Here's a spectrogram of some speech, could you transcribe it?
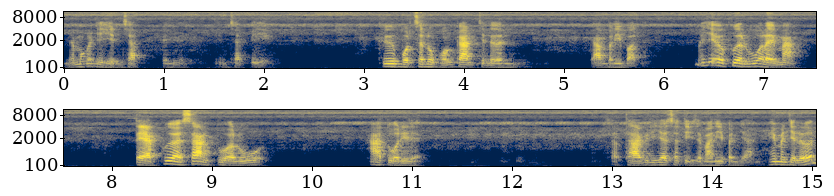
แล้วมันก็จะเห็นชัดไปเรื่อยเห็นชัดไปเองคือบทสรุปของการเจริญการปฏิบัติ ไม่ใช่ว่าเพื่อรู้อะไรมาก แต่เพื่อสร้างตัวรู้ห้าตัวนี่แหละศรัทธาวิริยะสติสมาธิปัญญาให้มันเจริญ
